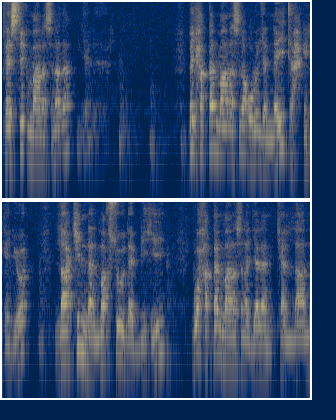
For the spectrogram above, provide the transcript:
Tesdik manasına da gelir. Peki hakkan manasına olunca neyi tahkik ediyor? Lakinnel maksude bihi bu hakkan manasına gelen kellan,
